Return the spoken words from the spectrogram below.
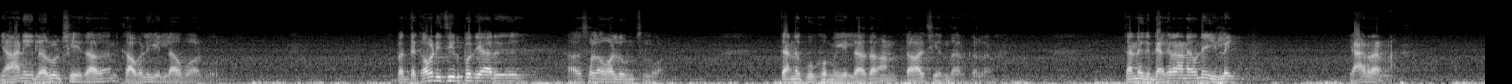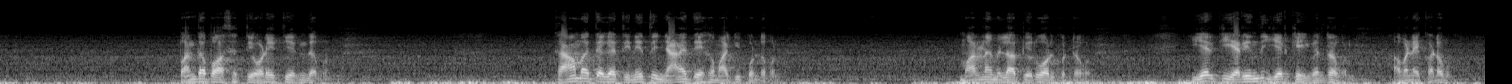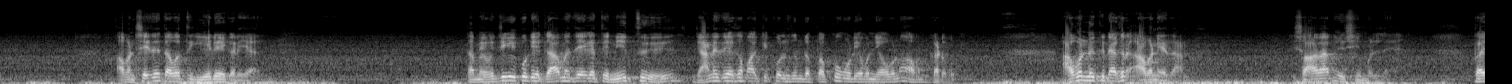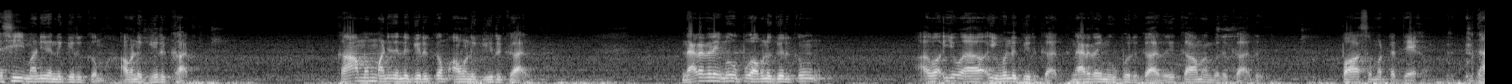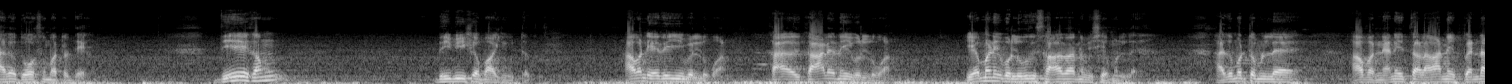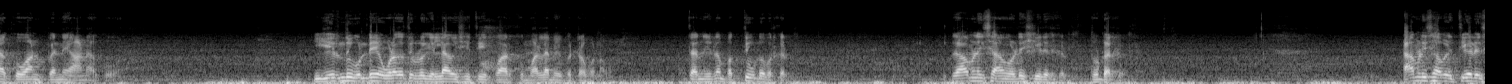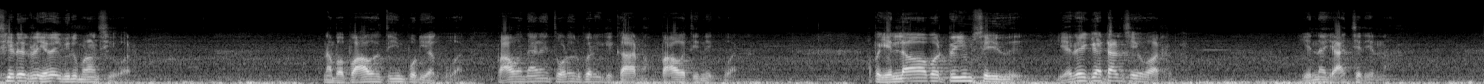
ஞானியில் அருள் செய்தால் தான் கவலை இல்லா வாழ்வோர். இப்போ இந்த கவலை தீர்ப்பது யார்? அது சொல்ல வாழ்வுன்னு சொல்லுவான். தனக்கு ஊக்கமே இல்லாதான் தாழ் சேர்ந்தார்கள் தனக்கு நிகரானவனே இல்லை. யாரானா? பந்த பாசத்தை உடைத்தேர்ந்தவன் காமத்தேகத்தை நினைத்து ஞான தேகமாக்கி கொண்டவன். மரணமில்லா பெருவாள் பெற்றவன். இயற்கை அறிந்து இயற்கை வென்றவன். அவனே கடவுள். அவன் செய்த தவத்துக்கு ஈடே கிடையாது. தம்மை வஞ்சிக்கக்கூடிய காம தேகத்தை நீத்து ஞான தேகமாக்கிக் கொள்கின்ற பக்குவம் உடையவன் எவனோ அவன் கடவுள். அவனுக்கு நகர் அவனே தான் சாதாரண விஷயம் இல்லை பசி மனிதனுக்கு இருக்கும் அவனுக்கு இருக்காது. காமம் மனிதனுக்கு இருக்கும் அவனுக்கு இருக்காது. நரதரை மூப்பு அவனுக்கு இருக்கும் அவ இவனுக்கு இருக்காது. நரதை மூப்பு இருக்காது காமம் இருக்காது. பாசமற்ற தேகம் அதாவது தோஷமற்ற தேகம். தேகம் தெய்வீகமாகிவிட்டது. அவன் எதையும் வெல்லுவான். கா காலனை வெல்லுவான். யமனை வெல்லுவது சாதாரண விஷயம் இல்லை அது மட்டும் இல்லை அவன் நினைத்தால் ஆணை பெண்ணாக்குவான் பெண்ணை ஆணாக்குவான். இங்கே இருந்து கொண்டே உலகத்தில் உள்ள எல்லா விஷயத்தையும் பார்க்கும் வல்லமை பெற்றவன் அவன். தன்னிடம் பக்தி உள்ளவர்கள் ராமலிசாமியுடைய சீடர்கள் தொண்டர்கள். ராமலிசாமி தேட சீடர்கள் எதை விரும்பினான் செய்வார் நம்ம பாவத்தையும் பொடியாக்குவார் பாவம் தானே தொடர் பிறகு காரணம். பாவத்தை நீக்குவார் அப்போ எல்லாவற்றையும் செய்து எதை கேட்டாலும் செய்வார்கள். என்ன ஆச்சரியம்னா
